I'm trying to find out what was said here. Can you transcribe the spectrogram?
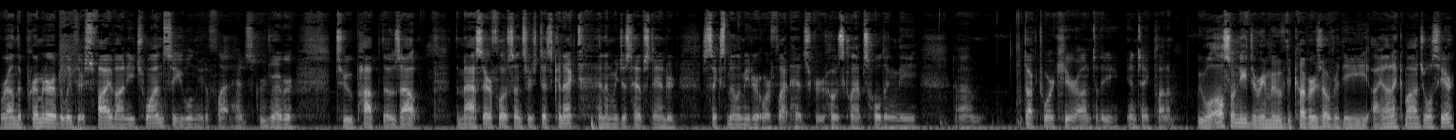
around the perimeter. I believe there's five on each one, so you will need a flathead screwdriver to pop those out. The mass airflow sensors disconnect, and then we just have standard six millimeter or flathead screw hose clamps holding the um, ductwork here onto the intake plenum. We will also need to remove the covers over the ionic modules here.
